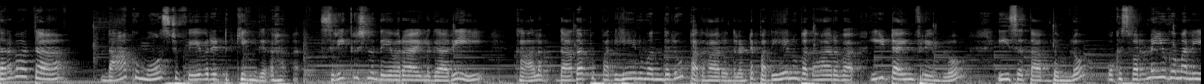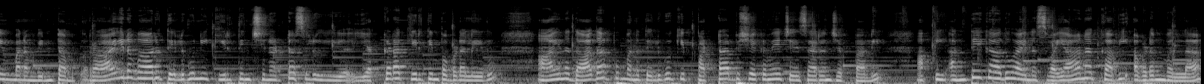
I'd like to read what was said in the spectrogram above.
తర్వాత నాకు మోస్ట్ ఫేవరెట్ కింగ్ శ్రీకృష్ణదేవరాయలు గారి కాలం దాదాపు పదిహేను వందలు పదహారు వందలు. అంటే పదిహేను పదహారవ ఈ టైం ఫ్రేమ్లో ఈ శతాబ్దంలో ఒక స్వర్ణయుగం అని మనం వింటాం. రాయల వారు తెలుగుని కీర్తించినట్టు అసలు ఎక్కడా కీర్తింపబడలేదు. ఆయన దాదాపు మన తెలుగుకి పట్టాభిషేకమే చేశారని చెప్పాలి. అంతేకాదు ఆయన స్వయాన కవి అవడం వల్ల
